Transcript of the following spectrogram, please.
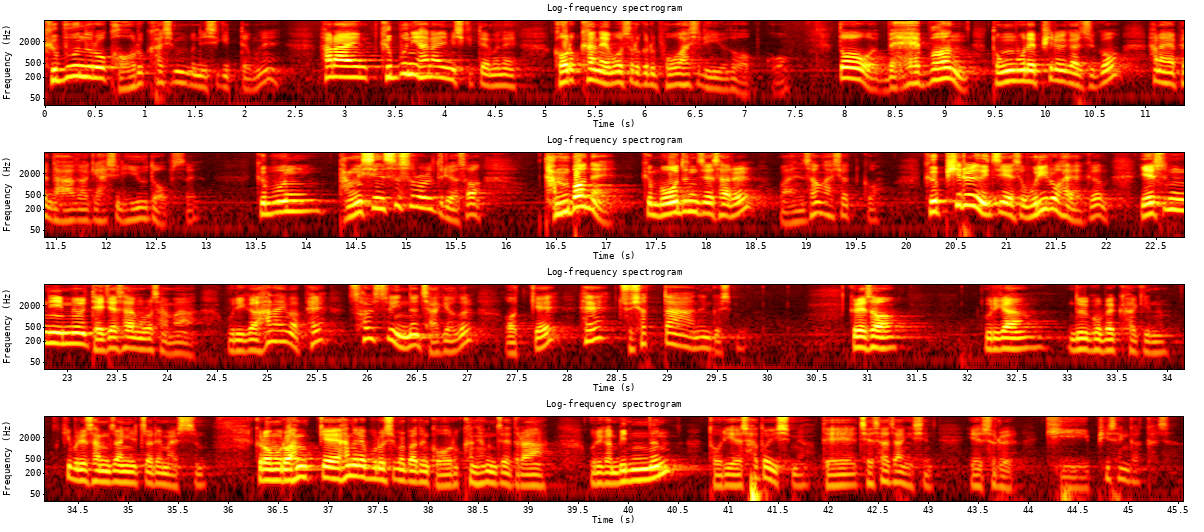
그분으로 거룩하신 분이시기 때문에 하나님 그분이 하나님이시기 때문에 거룩한 에봇으로 그를 보호하실 이유도 없고 또 매번 동물의 피를 가지고 하나님 앞에 나아가게 하실 이유도 없어요. 그분 당신 스스로를 들여서 단번에 그 모든 제사를 완성하셨고 그 피를 의지해서 우리로 하여금 예수님을 대제사장으로 삼아 우리가 하나님 앞에 설 수 있는 자격을 얻게 해 주셨다는 것입니다. 그래서 우리가 늘 고백하기는 히브리 3장 1절의 말씀. 그러므로 함께 하늘의 부르심을 받은 거룩한 형제들아 우리가 믿는 도리의 사도이시며 대제사장이신 예수를 깊이 생각하자.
